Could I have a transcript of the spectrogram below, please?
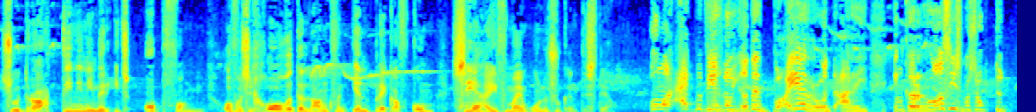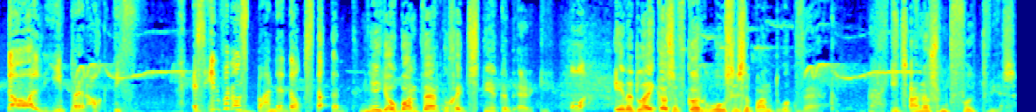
Sodra Tini nie meer iets opvang nie of as die golwe te lank van een plek afkom, sê hy vir my om ondersoek in te stel. Ouma, ek beweeg nou heeltyd baie rond, Arrie, en Karosies mos ook totaal hiperaktief. Is een van ons bande dalk stikkend? Nee, jou band werk nog uitstekend, Ertjie. O, En dit lyk asof Karolsie se band ook werk. Iets anders moet fout wees.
